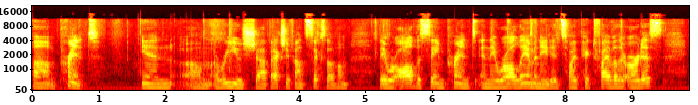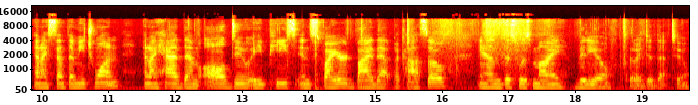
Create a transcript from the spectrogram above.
um, print in um, a reuse shop. I actually found six of them. They were all the same print and they were all laminated so I picked five other artists and I sent them each one and I had them all do a piece inspired by that Picasso and this was my video that I did that to.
